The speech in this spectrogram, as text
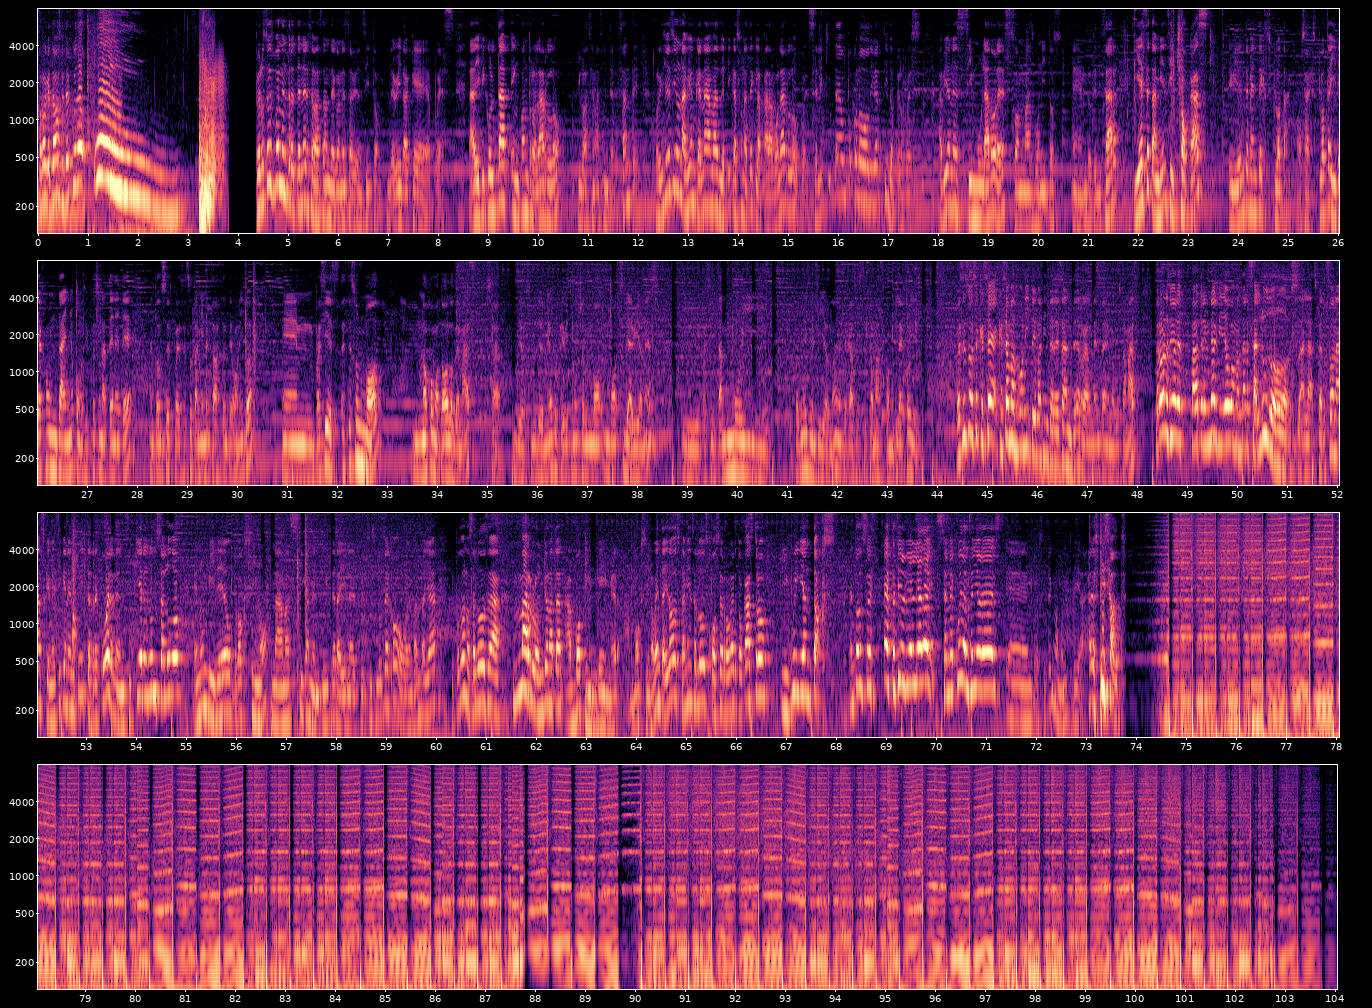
Solo que tenemos que tener cuidado. Pero ustedes pueden entretenerse bastante con este avioncito, debido a que, pues, la dificultad en controlarlo lo hace más interesante. Porque si es un avión que nada más le picas una tecla para volarlo, pues se le quita un poco lo divertido, pero pues aviones simuladores son más bonitos em, de utilizar. Y este también si chocas, evidentemente explota. O sea, explota y deja un daño como si fuese una TNT. Entonces pues eso también está bastante bonito. Em, pues sí, es, este es un mod, no como todos los demás. O sea, Dios, Dios mío, porque he visto muchos mods de aviones y pues sí, está muy, pues muy sencillo, ¿no? En este caso este está más complejo y pues eso hace que sea, que sea más bonito y más interesante, realmente a mí me gusta más. Pero bueno señores, para terminar el video voy a mandar saludos a las personas que me siguen en Twitter. Recuerden, si quieren un saludo en un video próximo, nada más síganme en Twitter, ahí en la descripción se los dejo o en pantalla. Y pues bueno, saludos a Marlon Jonathan, a Botting Gamer, a Moxie92, también saludos José Roberto Castro y William Tox. Entonces, este ha sido el video del día de hoy. Se me cuidan, señores. Eh, pues que tengan un bonito día. Peace out.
